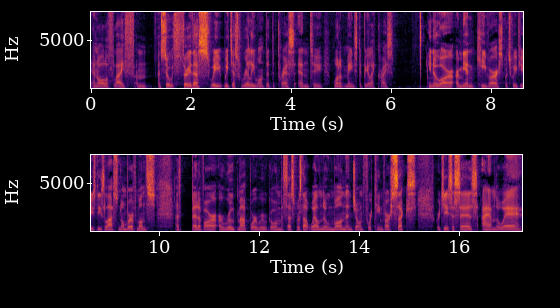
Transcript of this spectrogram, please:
in all of life. And, and so through this, we, we just really wanted to press into what it means to be like Christ you know, our, our main key verse, which we've used these last number of months as bit of our, our roadmap where we were going with this, was that well known one in John 14, verse 6, where Jesus says, I am the way,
